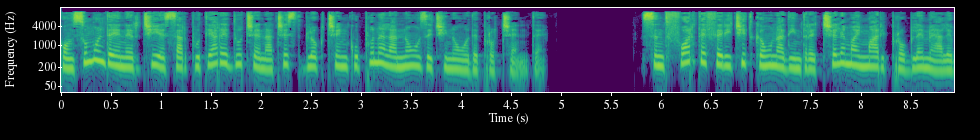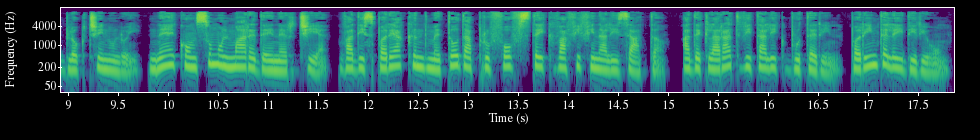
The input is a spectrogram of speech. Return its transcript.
Consumul de energie s-ar putea reduce în acest blockchain cu până la 99%. Sunt foarte fericit că una dintre cele mai mari probleme ale blockchain-ului, ne consumul mare de energie, va dispărea când metoda Proof of Stake va fi finalizată, a declarat Vitalik Buterin, părintele Ethereum.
